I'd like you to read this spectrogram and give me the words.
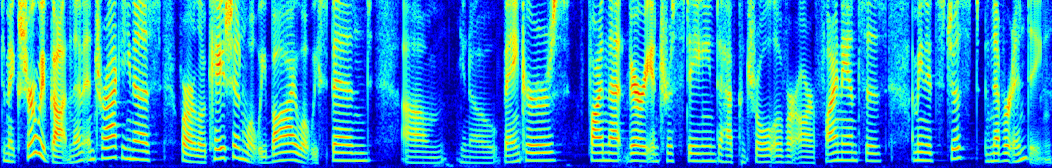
to make sure we've gotten them and tracking us for our location, what we buy, what we spend. Um, you know, bankers find that very interesting to have control over our finances. I mean, it's just never ending.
